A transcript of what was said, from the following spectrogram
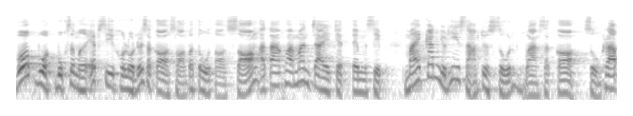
โวบบวกบุกเสมอ FC โคโลนด้วยสกอร์ 2 ประตูต่อ 2 อัตราความมั่นใจ 7 เต็ม 10 ไม้กั้นอยู่ที่ 3.0 วางสกอร์สูงครับ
